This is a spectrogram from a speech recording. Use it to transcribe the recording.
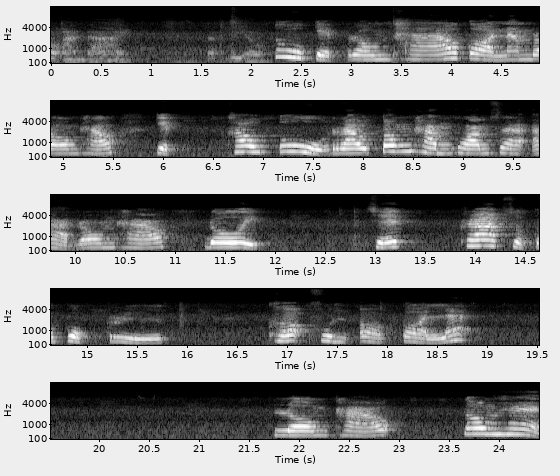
วอ่านได้ แป๊บเดียว ตู้เก็บรองเท้าก่อนนำรองเท้า เก็บเข้าตู้ เราต้องทำความสะอาดรองเท้า โดย เช็ดคราบสกปรกหรือเคาะฝุ่นออกก่อนและรองเท้า ต้องแห้ง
